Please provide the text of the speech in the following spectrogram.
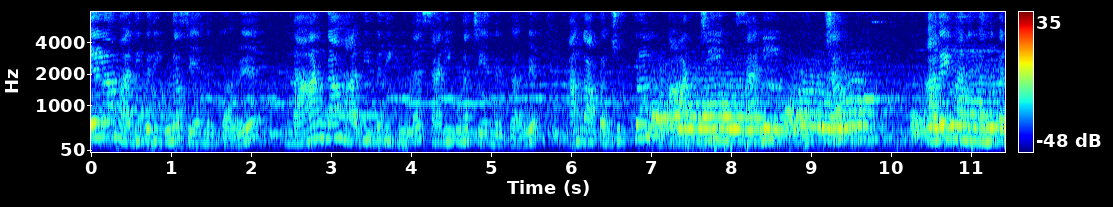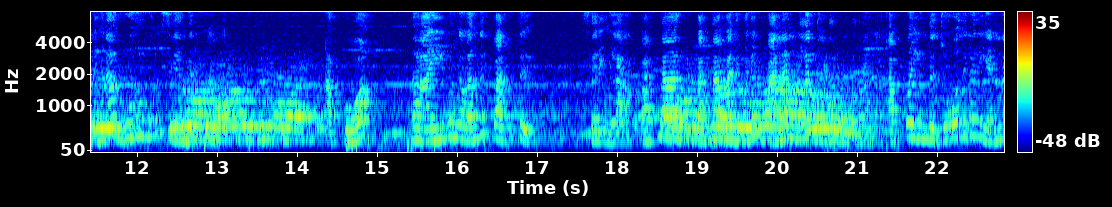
ஏழாம் அதிபதி கூட சேர்ந்திருக்காரு. நான்காம் அதிபதி கூட சனி கூட சேர்ந்திருக்காரு. அங்க அப்போ சுக்கிரன் ஆட்சி சனி உச்சம். அதே மாதிரி வந்து பார்த்தீங்கன்னா குருவும் சேர்ந்திருக்காங்க அப்போ இவங்க வந்து பத்து. சரிங்களா? பத்தாம் பத்தாம் அதிபதி பன்னெண்டுல தொடர்பு கொள்றாங்க. அப்போ இந்த ஜோதிடர் என்ன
